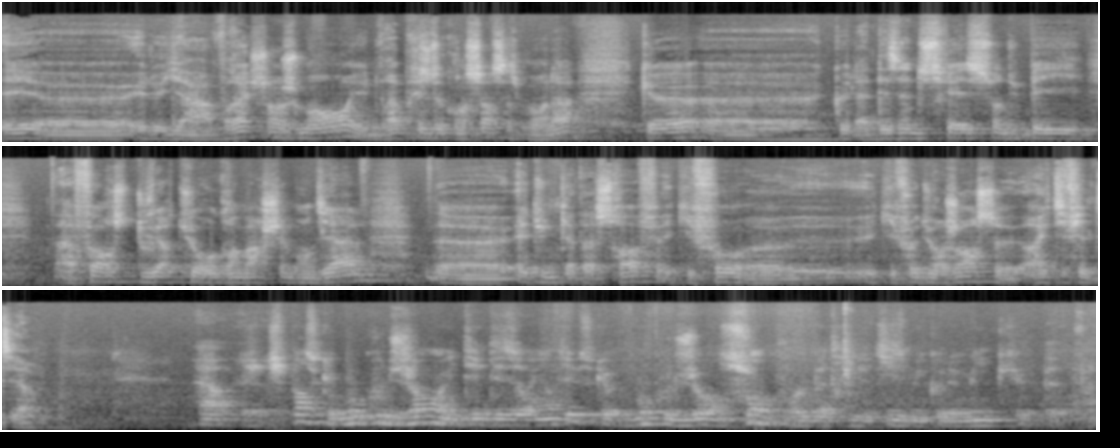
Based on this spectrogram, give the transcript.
Et, euh, il y a un vrai changement, il y a une vraie prise de conscience à ce moment-là que, euh, que la désindustrialisation du pays, à force d'ouverture au grand marché mondial, euh, est une catastrophe et qu'il faut, qu'il faut d'urgence rectifier le tir. Alors, je pense que beaucoup de gens ont été désorientés parce que beaucoup de gens sont pour le patriotisme économique. Euh, enfin,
